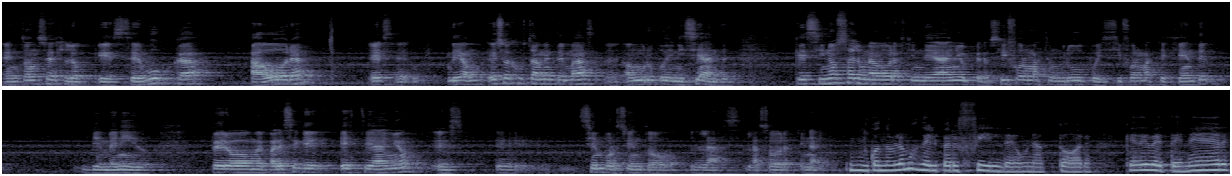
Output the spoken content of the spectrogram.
Entonces lo que se busca ahora es, eh, digamos, eso es justamente más a un grupo de iniciantes que si no sale una obra a fin de año, pero si formaste un grupo y si formaste gente, bienvenido. Pero me parece que este año es 100% eh, las, las obras finales. Cuando hablamos del perfil de un actor, ¿qué debe tener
